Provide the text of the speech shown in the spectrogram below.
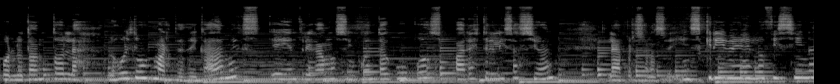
por lo tanto los últimos martes de cada mes eh, entregamos 50 cupos para esterilización, la persona se inscribe en la oficina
